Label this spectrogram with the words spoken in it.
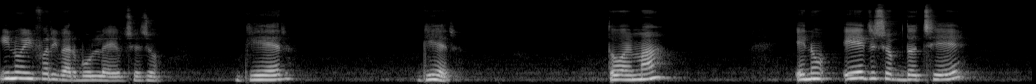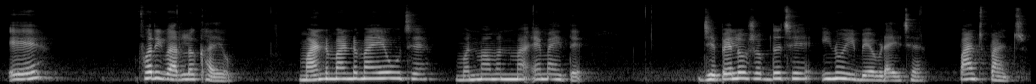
એનો એ ફરીવાર બોલાયો છે, જો. ઘેર ઘેર. તો એમાં એનો એ જ શબ્દ છે, એ ફરીવાર લખાયો. માંડ માંડમાં એવું છે, મનમાં મનમાં એમાંય તે. જે પહેલો શબ્દ છે એનો એ બેવડાય છે. પાંચ પાંચ.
